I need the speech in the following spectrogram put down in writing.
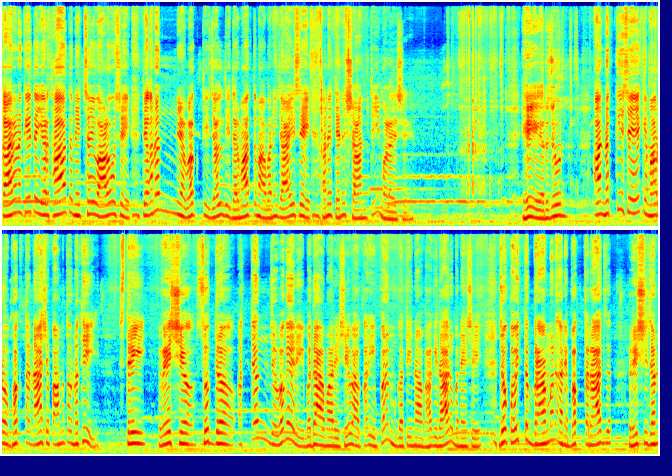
કારણ કે તે યથાર્થ નિશ્ચય વાળો છે, તે અનન્ય ભક્તિ જલ્દી ધર્માત્મા બની જાય છે અને તેને શાંતિ મળે છે. હે અર્જુન, આ નક્કી છે કે મારો ભક્ત નાશ પામતો નથી. સ્ત્રી વૈશ્ય, શુદ્ર, અત્યંજ વગેરે બધા અમારી સેવા કરી પરમ ગતિના ભાગીદાર બને છે. જો પવિત્ર બ્રાહ્મણ અને ભક્તરાજ ઋષિજન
